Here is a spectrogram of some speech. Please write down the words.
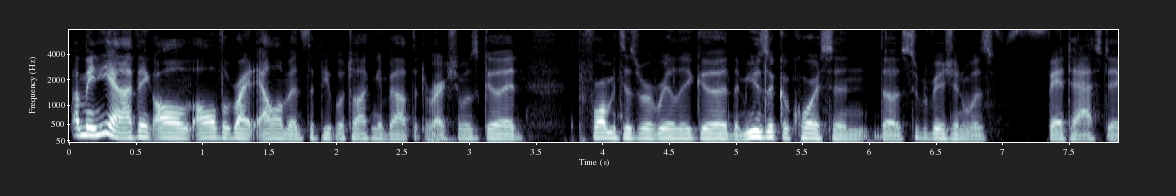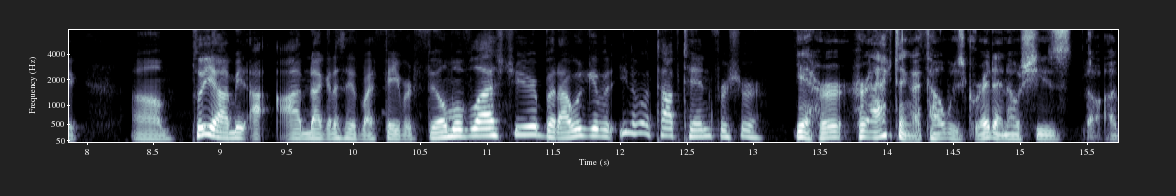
I mean, yeah, I think all all the right elements that people are talking about. The direction was good, the performances were really good, the music, of course, and the supervision was fantastic. Um, so yeah, I mean, I, I'm not gonna say it's my favorite film of last year, but I would give it, you know, a top ten for sure. Yeah, her her acting I thought was great. I know she's uh,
